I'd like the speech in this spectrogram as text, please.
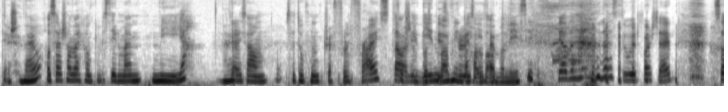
Det skjønner jeg jo. Og så er det sånn, jeg kan ikke bestille meg mye. Nei. Liksom, så jeg tok noen truffle fries. Da Forskjell på å spise middag halv fem og ni, si. Ja, det, det er stor forskjell. Så,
